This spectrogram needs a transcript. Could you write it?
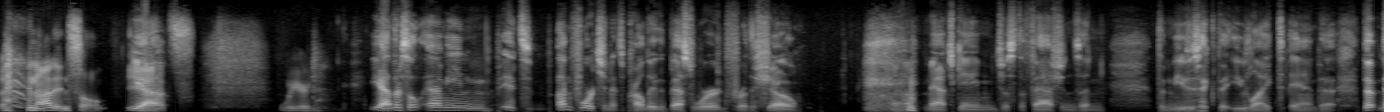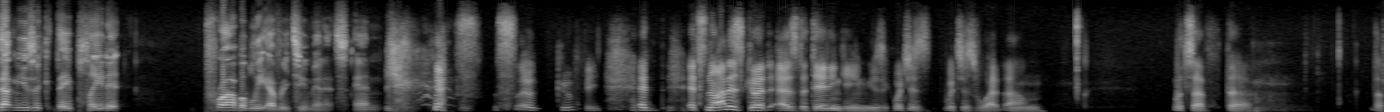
an odd insult. Yeah. that's weird. Yeah, there's a. I mean, it's unfortunate. It's probably the best word for the show. Uh, match game, just the fashions and the music that you liked, and uh, that that music they played it probably every two minutes, and Yes, so goofy. It it's not as good as the dating game music, which is which is what um, what's that the the,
